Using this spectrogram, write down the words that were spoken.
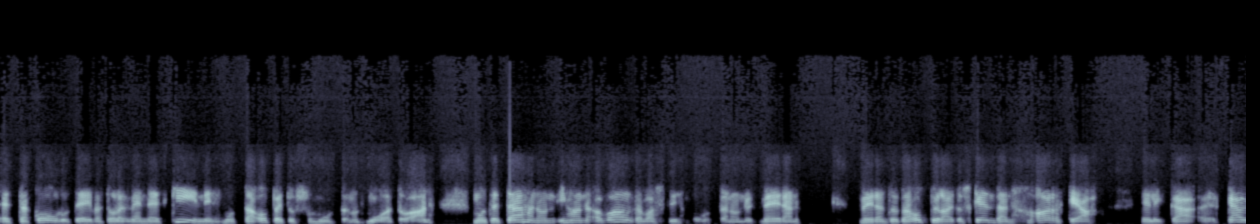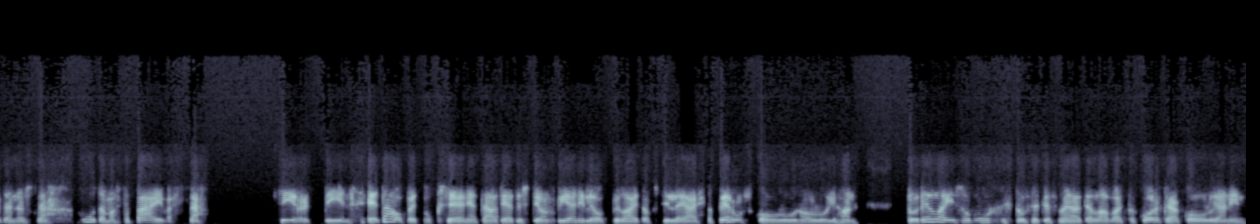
että koulut eivät ole menneet kiinni, mutta opetus on muuttanut muotoaan. Mutta tämähän on ihan valtavasti muuttanut nyt meidän, meidän tota oppilaitoskentän arkea. Eli käytännössä muutamasta päivässä siirryttiin etäopetukseen ja tämä tietysti on pienille oppilaitoksille ja ehkä peruskouluun ollut ihan todella iso mullistus, että jos me ajatellaan vaikka korkeakouluja, niin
